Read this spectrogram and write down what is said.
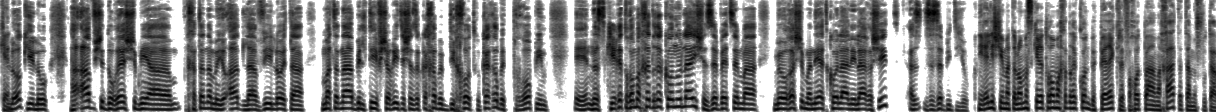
כן. לא כאילו האב שדורש מהחתן המיועד להביא לו את המתנה הבלתי אפשרית יש איזה כל כך הרבה בדיחות כל כך הרבה טרופים אה, נזכיר את רומח הדרקון אולי שזה בעצם המאורע שמניע את כל העלילה הראשית אז זה זה בדיוק. נראה לי שאם אתה לא מזכיר את רומח הדרקון בפרק לפחות פעם אחת אתה מפוטר.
